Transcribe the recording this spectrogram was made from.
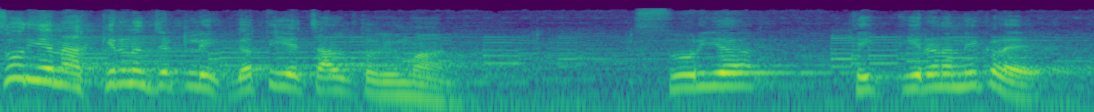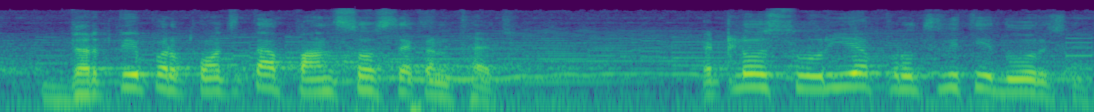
સૂર્યના કિરણ જેટલી ગતિએ ચાલતું વિમાન. સૂર્યથી કિરણ નીકળે, ધરતી પર પહોંચતા પાંચસો સેકન્ડ થાય છે. એટલો સૂર્ય પૃથ્વીથી દૂર છે?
